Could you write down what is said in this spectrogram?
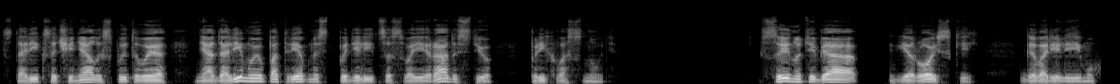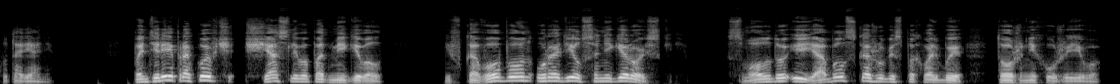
Старик сочинял, испытывая неодолимую потребность поделиться своей радостью, прихвастнуть. Сын у тебя геройский, говорили ему хуторяне. Пантелей Прокофьевич счастливо подмигивал. И в кого бы он уродился не геройский? С молоду и я был, скажу без похвальбы, тоже не хуже его.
